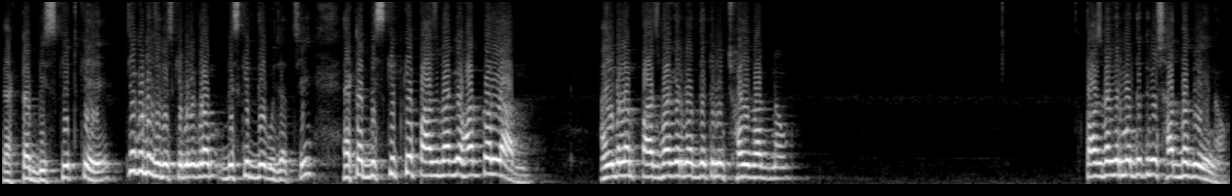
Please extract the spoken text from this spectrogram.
একটা বিস্কিটকে, যে কোনো জিনিসকে মনে করলাম বিস্কিট দিয়ে বোঝাচ্ছি, একটা বিস্কিটকে পাঁচ ভাগে ভাগ করলাম। আমি বললাম পাঁচ ভাগের মধ্যে তুমি ছয় ভাগ নাও। পাঁচ ভাগের মধ্যে তুমি সাত ভাগ নিয়ে নাও।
